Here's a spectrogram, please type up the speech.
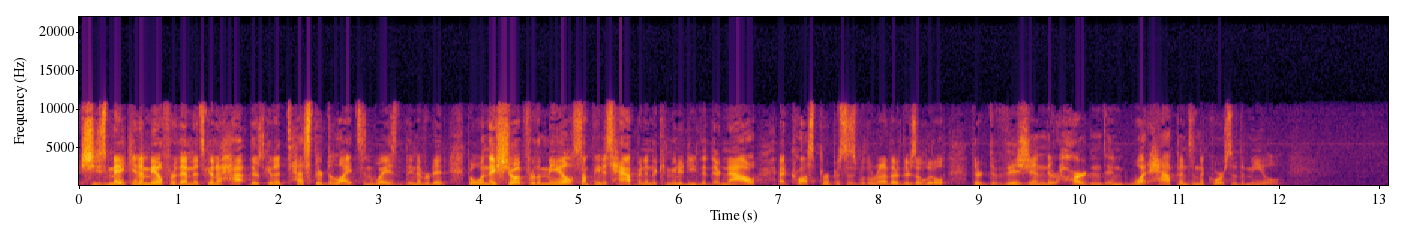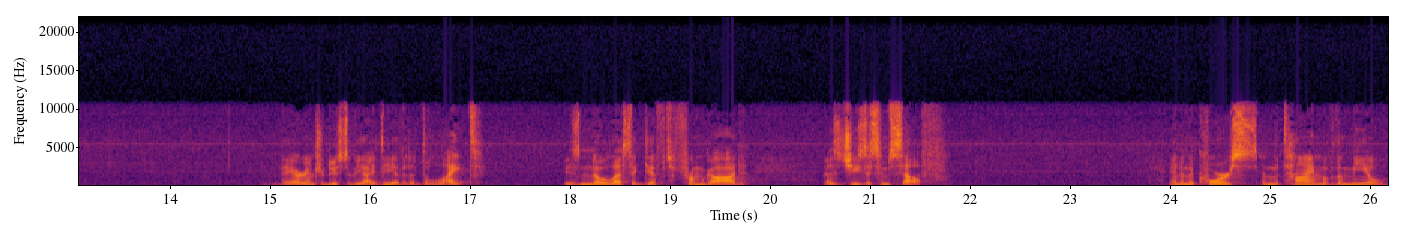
she's making a meal for them that's going ha- to test their delights in ways that they never did. But when they show up for the meal, something has happened in the community that they're now at cross purposes with one another. There's a little, they're division, they're hardened. And what happens in the course of the meal? They are introduced to the idea that a delight is no less a gift from God as Jesus himself. And in the course and the time of the meal,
